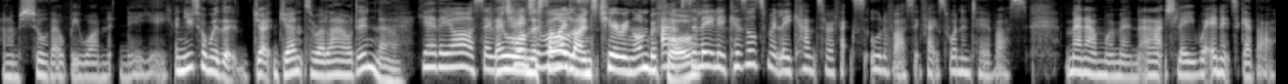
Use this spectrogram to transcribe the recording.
and I'm sure there'll be one near you. And you told me that g- gents are allowed in now. Yeah, they are. So they were on the, the sidelines cheering on before. Absolutely, because ultimately cancer affects all of us. It affects one in two of us, men and women, and actually we're in it together.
